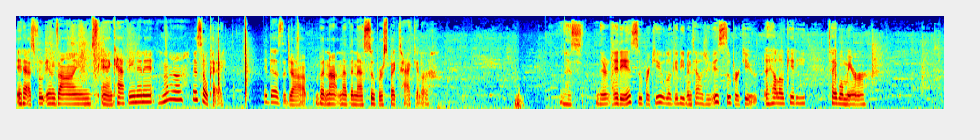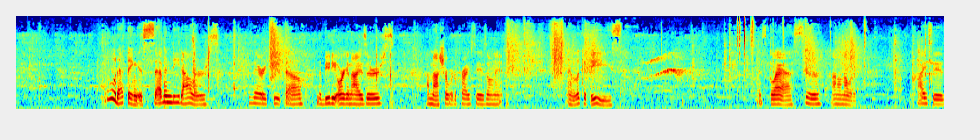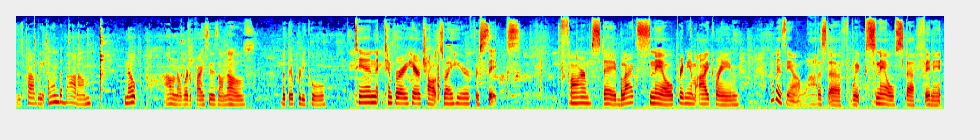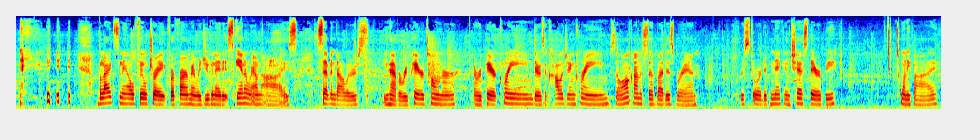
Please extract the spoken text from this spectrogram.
It has fruit enzymes and caffeine in it. Uh, it's okay. It does the job, but not nothing that's super spectacular. It's, there, it is super cute. Look, it even tells you it's super cute. A Hello Kitty table mirror. Ooh, that thing is $70. Very cute though. The beauty organizers. I'm not sure what the price is on it. And look at these. Glass too. I don't know what the price is. It's probably on the bottom. Nope. I don't know where the price is on those. But they're pretty cool. 10 temporary hair chalks right here for 6 Farm Stay Black Snail Premium Eye Cream. I've been seeing a lot of stuff with snail stuff in it. Black Snail Filtrate for firm and rejuvenated skin around the eyes. $7. You have a repair toner, a repair cream, there's a collagen cream, so all kind of stuff by this brand. Restorative neck and chest therapy, 25.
